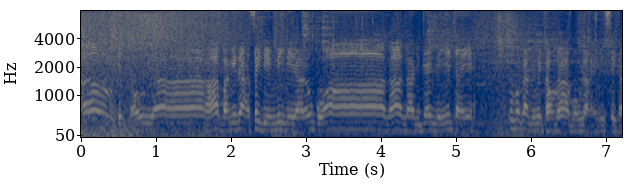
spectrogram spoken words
အာမဖြစ်တော့ရငါဘာကိစ္စအစိတ်တွေမိနေတာတော့ကွာငါငါဒီတိုင်းနေရင်တိုင်းဘုဘကလူတွေထောင်ထားမဟုတ်လားအေးစိတ်က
